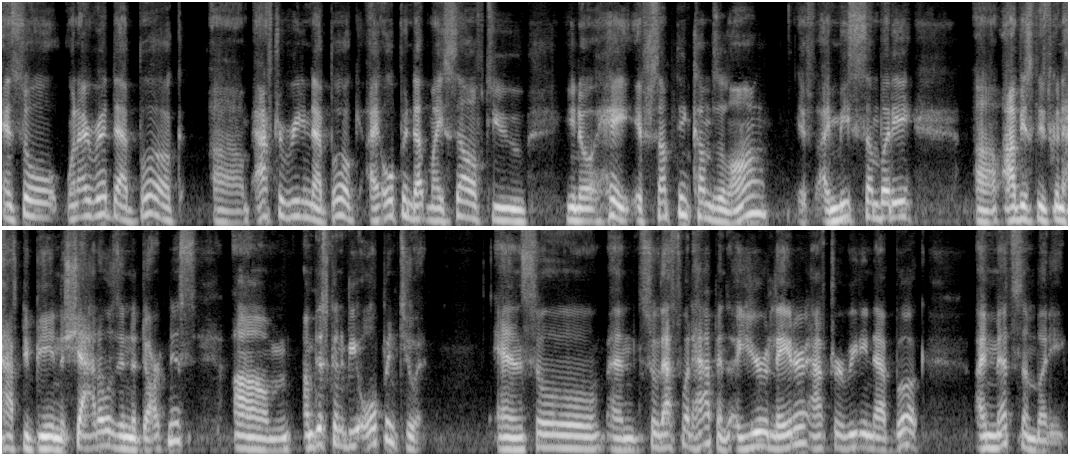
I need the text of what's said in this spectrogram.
and so when I read that book, um, after reading that book, I opened up myself to you know, hey, if something comes along, if I meet somebody, uh, obviously it's going to have to be in the shadows, in the darkness. Um, I'm just going to be open to it and so and so that's what happened. A year later after reading that book i met somebody.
